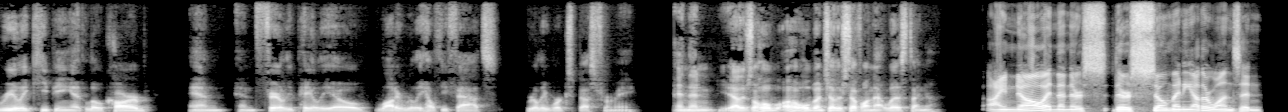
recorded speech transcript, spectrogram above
really keeping it low carb and and fairly paleo, a lot of really healthy fats, really works best for me. And then yeah, there's a whole a whole bunch of other stuff on that list. I know. I know, and then there's there's so many other ones, and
